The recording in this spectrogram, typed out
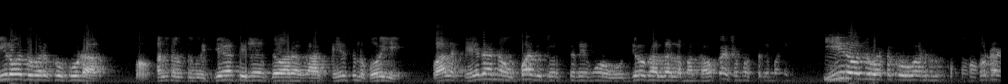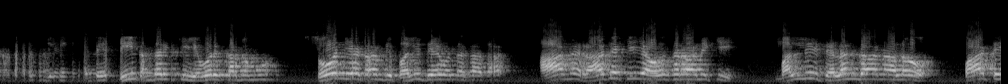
ఈ రోజు వరకు కూడా వాళ్ళు విద్యార్థుల ద్వారా ఆ కేసులు పోయి వాళ్ళకి ఏదైనా ఉపాధి దొరుకుతుందేమో ఉద్యోగాలలో మాకు అవకాశం వస్తుందేమని. ఈ రోజు వరకు వాళ్ళు దీనికి ఎవరి కారణము సోనియా గాంధీ బలి దేవత కాదా? ఆమె రాజకీయ అవసరానికి మళ్ళీ తెలంగాణలో పార్టీ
